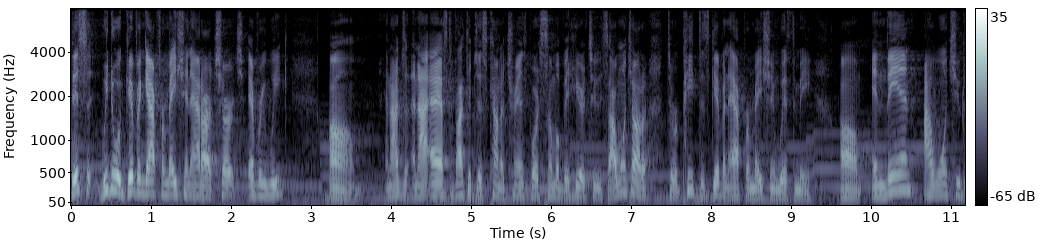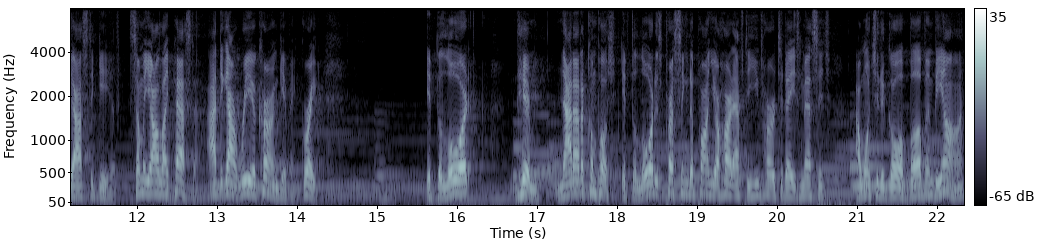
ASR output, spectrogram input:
This we do a giving affirmation at our church every week. Um, and I, and I asked if I could just kind of transport some of it here too. So I want y'all to, to repeat this giving affirmation with me. Um, and then I want you guys to give. Some of y'all like, Pastor, I got reoccurring giving. Great. If the Lord, hear me, not out of compulsion, if the Lord is pressing it upon your heart after you've heard today's message, I want you to go above and beyond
